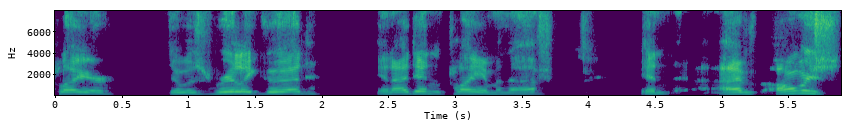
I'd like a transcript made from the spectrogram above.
player that was really good, and I didn't play him enough. And I've always,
